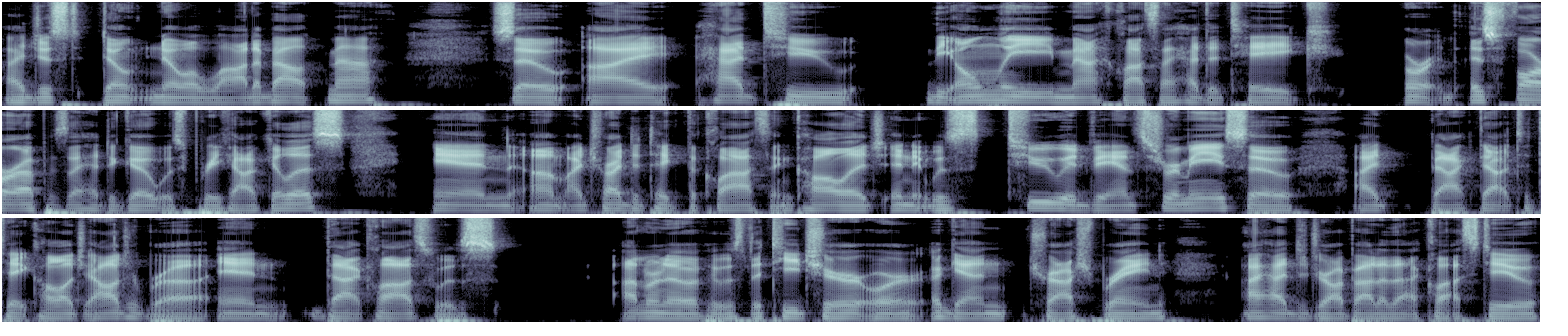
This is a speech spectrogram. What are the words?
I just don't know a lot about math. So I had to the only math class I had to take, or as far up as I had to go, was pre-calculus. And um, I tried to take the class in college, and it was too advanced for me. So I backed out to take college algebra, and that class was, I don't know if it was the teacher or again trash brain. I had to drop out of that class too.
